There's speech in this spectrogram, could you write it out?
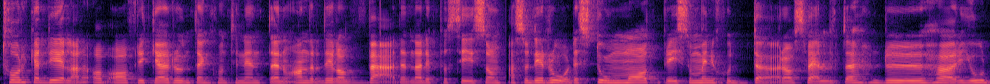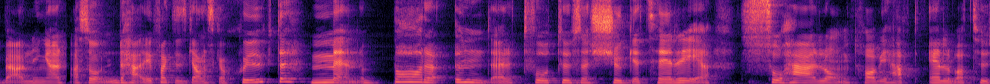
torka delar av Afrika runt den kontinenten och andra delar av världen där det precis som, alltså det råder stor matbrist och människor dör av svält. Du hör jordbävningar. Alltså det här är faktiskt ganska sjukt, men bara under 2023 så här långt har vi haft 11 000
